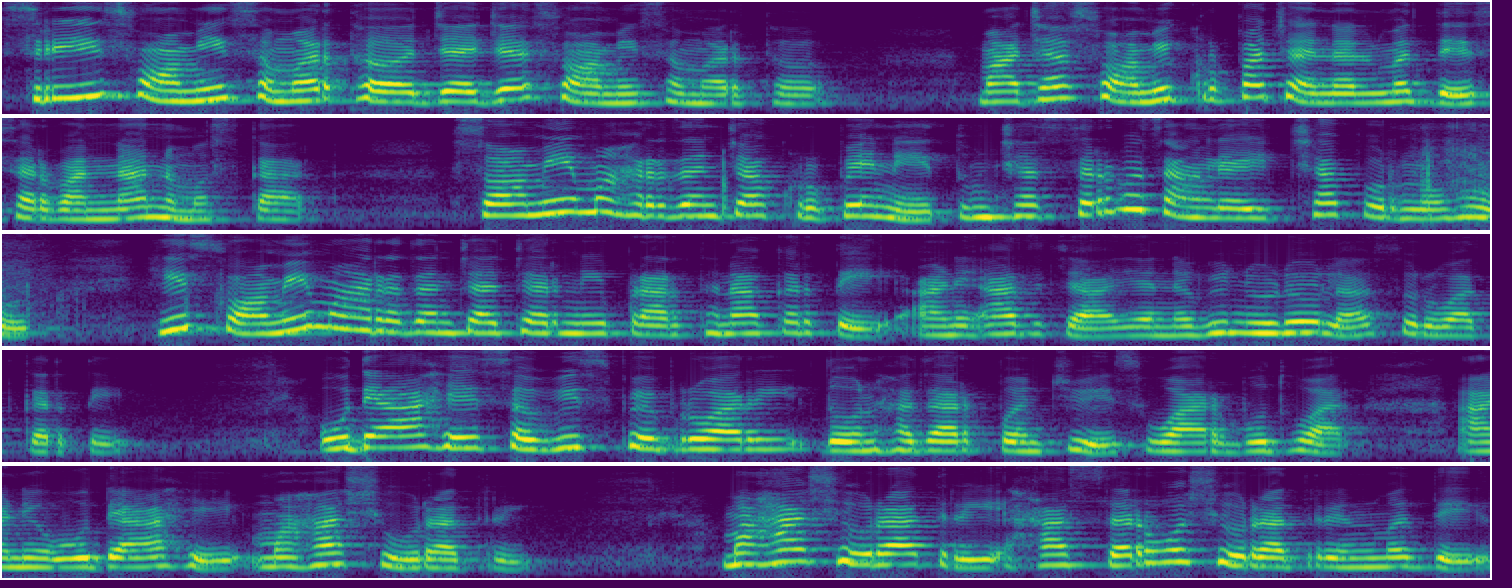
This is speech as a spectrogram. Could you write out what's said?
श्री स्वामी समर्थ जय जय स्वामी समर्थ. माझ्या स्वामी कृपा चॅनलमध्ये सर्वांना नमस्कार. स्वामी महाराजांच्या कृपेने तुमच्या सर्व चांगल्या इच्छा पूर्ण होत ही स्वामी महाराजांच्या चरणी प्रार्थना करते आणि आजच्या या नवीन व्हिडिओला सुरुवात करते. उद्या आहे सव्वीस फेब्रुवारी दोन हजार पंचवीस वार बुधवार आणि उद्या आहे महाशिवरात्री. महाशिवरात्री हा सर्व शिवरात्रींमध्ये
